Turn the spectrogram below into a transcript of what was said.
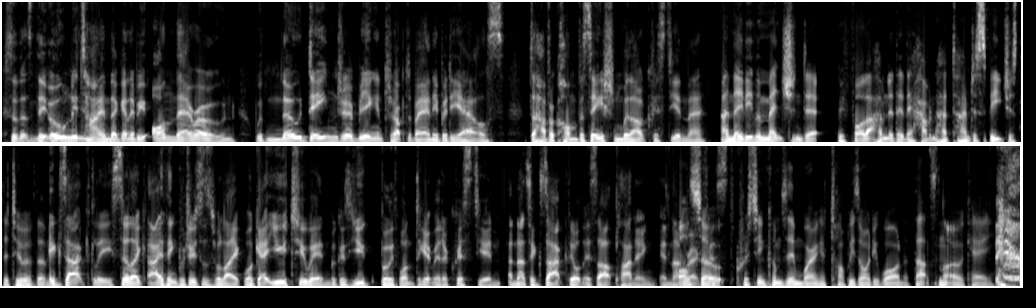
So that's the only time they're hmm. going to be on their own with no danger of being interrupted by anybody else to have a conversation without Christian there. And they've even mentioned it before that, haven't they? They haven't had time to speak, just the two of them. Exactly. So, like, I think producers were like, "We'll get you two in because you both want to get rid of Christian," and that's exactly what they start planning in that also, breakfast. Christian comes in wearing a top he's already worn. That's not okay.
